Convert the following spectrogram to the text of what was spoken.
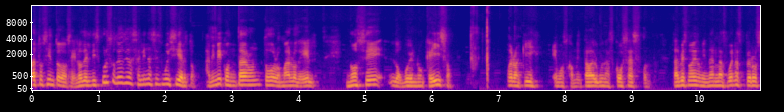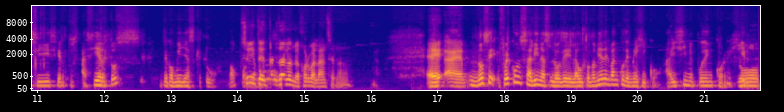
Dato 112. Lo del discurso de odio a Salinas es muy cierto. A mí me contaron todo lo malo de él. No sé lo bueno que hizo. Bueno, aquí hemos comentado algunas cosas, bueno, tal vez no denominar las buenas, pero sí ciertos aciertos, de comillas, que tuvo. ¿no? Sí, intentar darle el mejor balance, ¿no? Eh, eh, no sé, fue con Salinas, lo de la autonomía del Banco de México. Ahí sí me pueden corregir. No,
